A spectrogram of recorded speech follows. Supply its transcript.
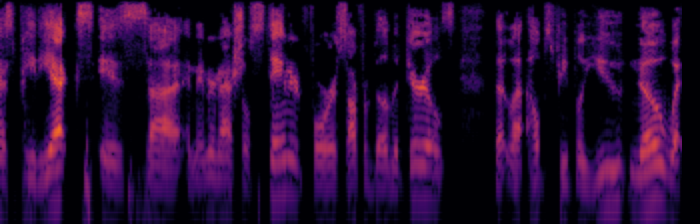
SPDX is uh, an international standard for software bill of materials that helps people you know what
